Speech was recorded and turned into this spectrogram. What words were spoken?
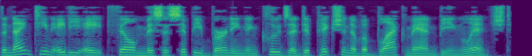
The 1988 film Mississippi Burning includes a depiction of a black man being lynched.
